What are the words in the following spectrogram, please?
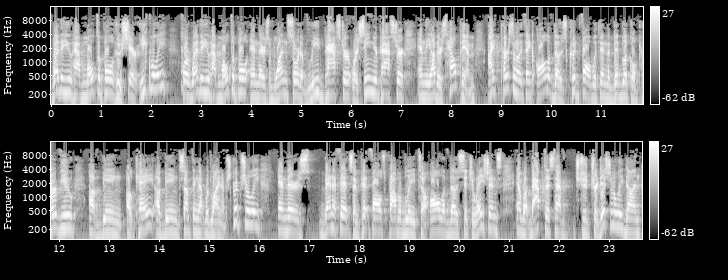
whether you have multiple who share equally, or whether you have multiple and there's one sort of lead pastor or senior pastor and the others help him, I personally think all of those could fall within the biblical purview of being okay, of being something that would line up scripturally, and there's benefits and pitfalls probably to all of those situations. And what Baptists have tr- traditionally done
